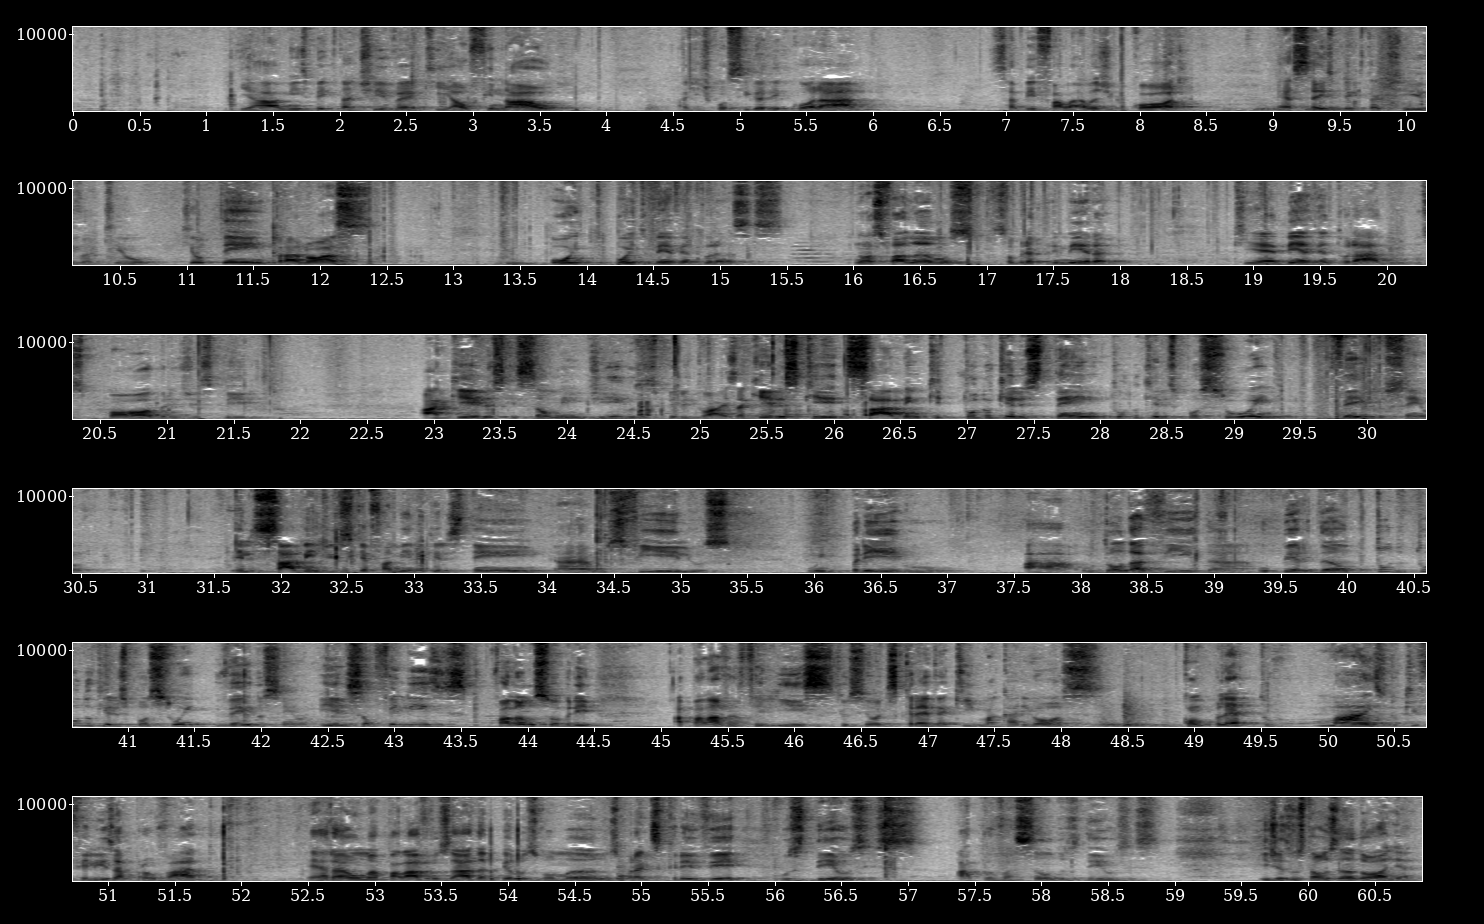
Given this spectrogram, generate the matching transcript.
E a minha expectativa é que ao final a gente consiga decorar, saber falar elas de cor. Essa é a expectativa que eu, que eu tenho para nós. Oito, oito bem-aventuranças. Nós falamos sobre a primeira, que é bem-aventurado os pobres de espírito. Aqueles que são mendigos espirituais, aqueles que sabem que tudo que eles têm, tudo que eles possuem, veio do Senhor. Eles sabem disso, que a família que eles têm, ah, os filhos, o emprego, ah, o dom da vida, o perdão, tudo, tudo que eles possuem veio do Senhor. E eles são felizes. Falamos sobre a palavra feliz que o Senhor descreve aqui, macariós, completo, mais do que feliz, aprovado. Era uma palavra usada pelos romanos para descrever os deuses, a aprovação dos deuses. E Jesus está usando, olha,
